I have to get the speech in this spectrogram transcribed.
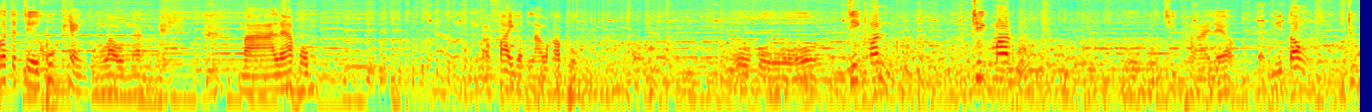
ก็จะเจอคู่แข่งของเรานั่นไง มาแล้วครับผม มาไฟกับเราครับผม อ้โห จิกมัน จิกมัน โอ้โห ชิบหายแล้ว แบบนี้ต้องจุด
